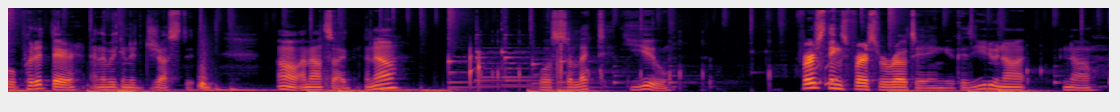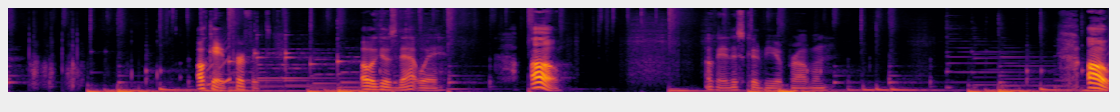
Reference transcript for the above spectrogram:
We'll put it there, and then we can adjust it. Oh, I'm outside. And now, we'll select you. First things first, we're rotating you, because you do not know. Okay, perfect. Oh, it goes that way. Oh. Okay, this could be a problem. Oh,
